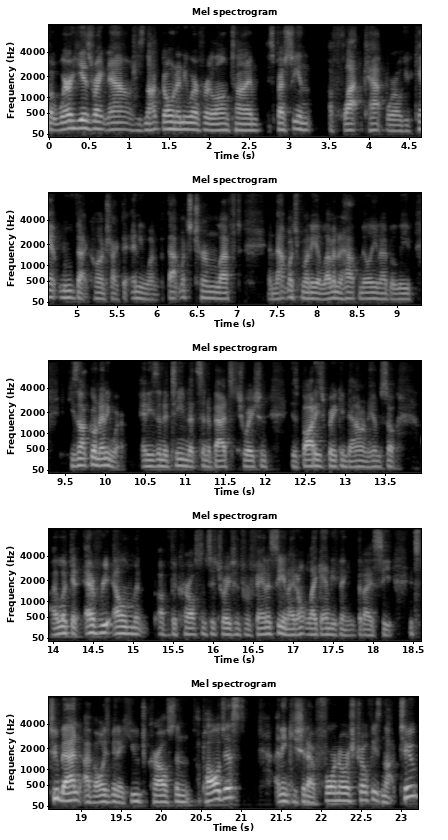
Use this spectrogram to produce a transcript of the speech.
But where he is right now, he's not going anywhere for a long time, especially in a flat cap world. You can't move that contract to anyone with that much term left and that much money 11 and a half million, I believe. He's not going anywhere. And he's in a team that's in a bad situation. His body's breaking down on him. So I look at every element of the Karlsson situation for fantasy and I don't like anything that I see. It's too bad. I've always been a huge Karlsson apologist. I think he should have four Norris trophies, not two.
